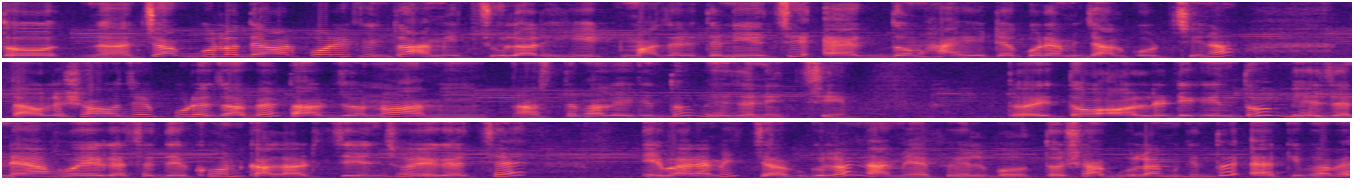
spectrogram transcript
তো চপগুলো দেওয়ার পরে কিন্তু আমি চুলার হিট মাঝারিতে নিয়েছি। একদম হাই হিটে করে আমি জাল করছি না। তাহলে সহজে পুড়ে যাবে। তার জন্য আমি আস্তে ভাগে কিন্তু ভেজে নিচ্ছি। তো এই তো অলরেডি কিন্তু ভেজে নেওয়া হয়ে গেছে। দেখুন কালার চেঞ্জ হয়ে গেছে। এবার আমি চপগুলো নামিয়ে ফেলব। তো সবগুলো আমি কিন্তু একইভাবে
